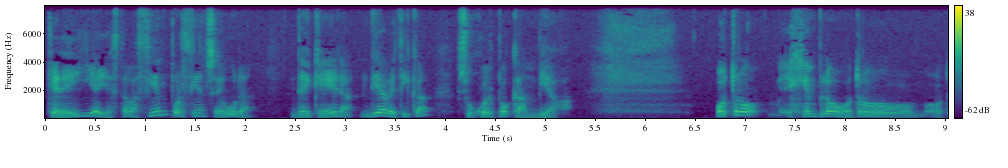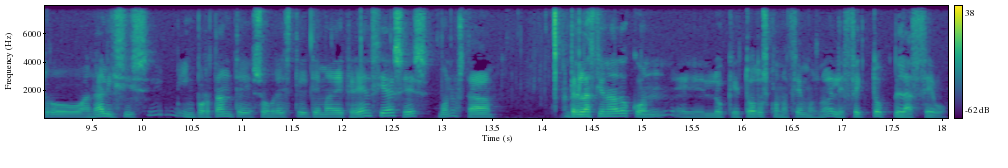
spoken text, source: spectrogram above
creía y estaba 100% segura de que era diabética, su cuerpo cambiaba. Otro ejemplo, otro, otro análisis importante sobre este tema de creencias es, bueno, está relacionado con eh, lo que todos conocemos, ¿no? el efecto placebo.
